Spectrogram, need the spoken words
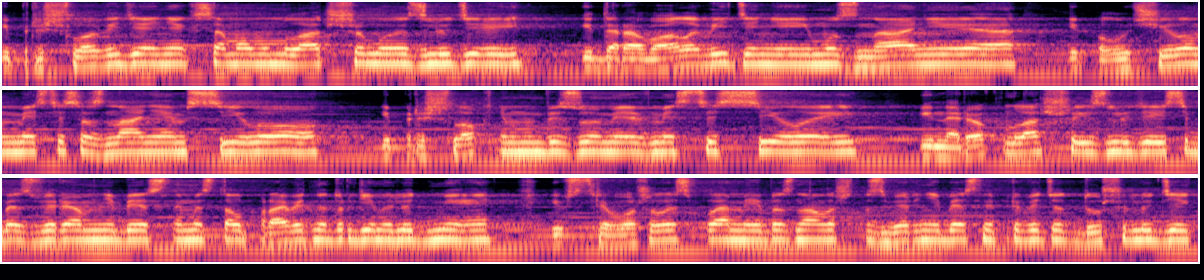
и пришло видение к самому младшему из людей, и даровало видение ему знание, и получил он вместе со знанием силу, и пришло к нему безумие вместе с силой, и нарек младший из людей себя зверем небесным и стал править над другими людьми, и встревожилось пламя, ибо знало, что зверь небесный приведет души людей к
